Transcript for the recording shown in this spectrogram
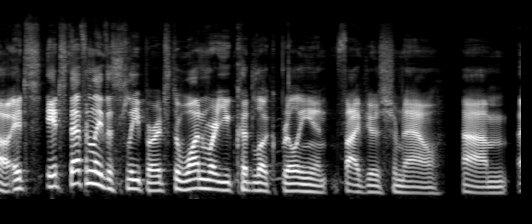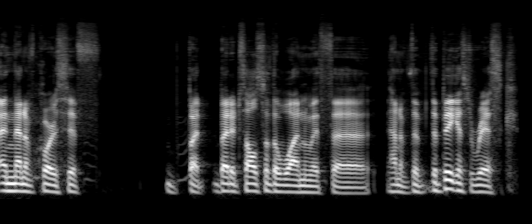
Oh, it's it's definitely the sleeper. It's the one where you could look brilliant five years from now. Um, and then of course if but but it's also the one with uh, kind of the, the biggest risk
